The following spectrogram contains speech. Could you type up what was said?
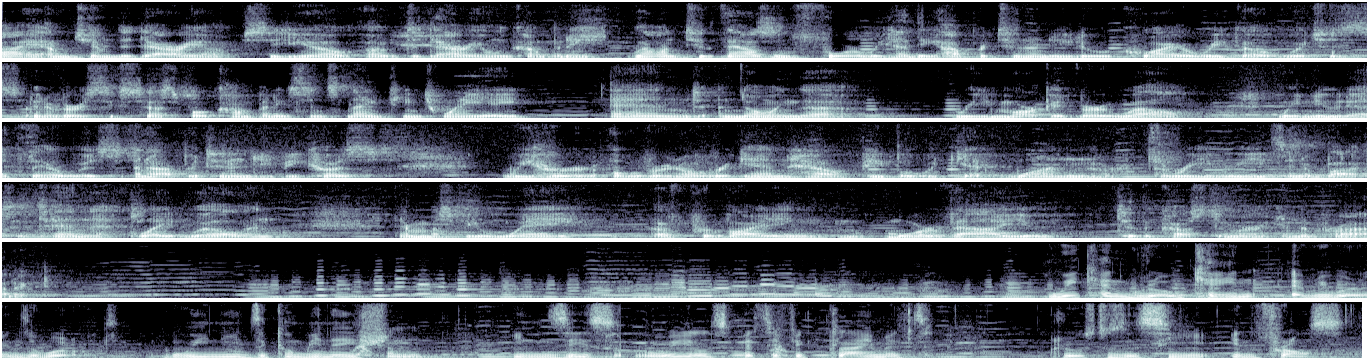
Hi, I'm Jim D'Addario, CEO of D'Addario Company. Well, in 2004, we had the opportunity to acquire Rico, which has been a very successful company since 1928. And knowing the reed market very well, we knew that there was an opportunity because we heard over and over again how people would get one or three reeds in a box of 10 that played well, and there must be a way of providing more value to the customer in the product. We can grow cane everywhere in the world. We need the combination in this real specific climate close to the sea in France.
